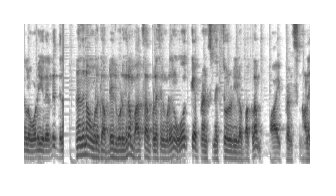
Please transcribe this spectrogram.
படங்கள் ஓடுகிறது தினம் தினம் உங்களுக்கு அப்டேட் கொடுக்குறோம். பாக்ஸ் ஆஃப் கலெக்ஷன் கொடுக்குறோம். ஓகே ஃப்ரெண்ட்ஸ் நெக்ஸ்ட் ஒரு வீடியோவில் பார்க்கலாம். பாய் ஃப்ரெண்ட்ஸ் நாளை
